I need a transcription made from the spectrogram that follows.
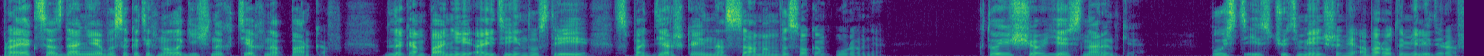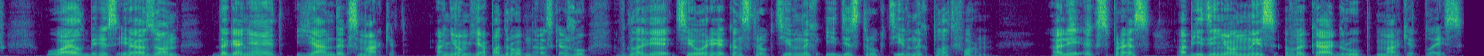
проект создания высокотехнологичных технопарков для компаний IT-индустрии с поддержкой на самом высоком уровне. Кто еще есть на рынке? Пусть и с чуть меньшими оборотами лидеров, Wildberries и Озон догоняет Яндекс.Маркет. О нем я подробно расскажу в главе «Теория конструктивных и деструктивных платформ». AliExpress, объединенный с VK Group Marketplace,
